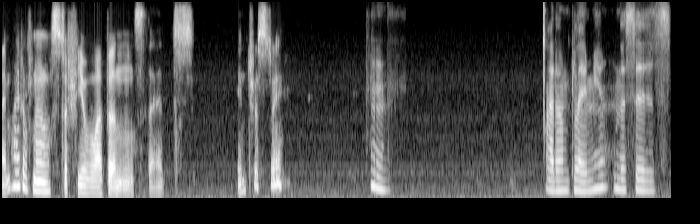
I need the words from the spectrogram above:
I might have noticed a few weapons that interest me. Hmm. I don't blame you. This is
